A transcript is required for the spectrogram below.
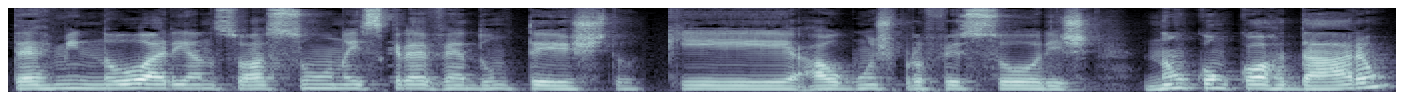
terminou Ariano Suassuna escrevendo um texto que alguns professores não concordaram,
